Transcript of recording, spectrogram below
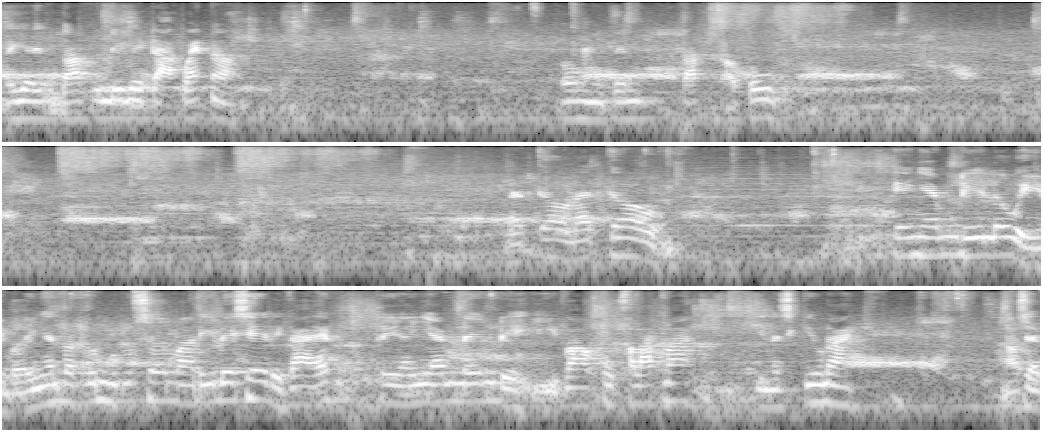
Bây giờ chúng ta cũng đi về trả quét nào không tên tắt áo tu let's go let's go. Khi anh em đi lưu ý với nhân vật run sơ mà đi BC để KF thì anh em nên để ý vào cục plasma, thì là skill này. Nó sẽ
